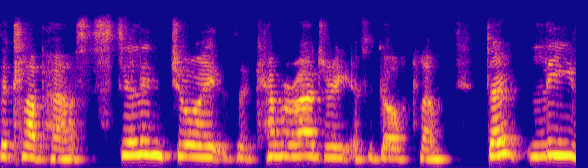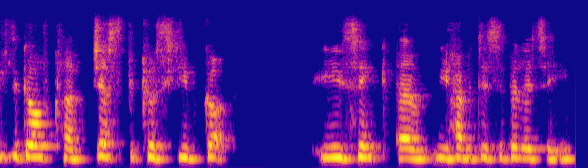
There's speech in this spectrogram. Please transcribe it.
the clubhouse, still enjoy the camaraderie of the golf club. Don't leave the golf club just because you've got, you think uh, you have a disability.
